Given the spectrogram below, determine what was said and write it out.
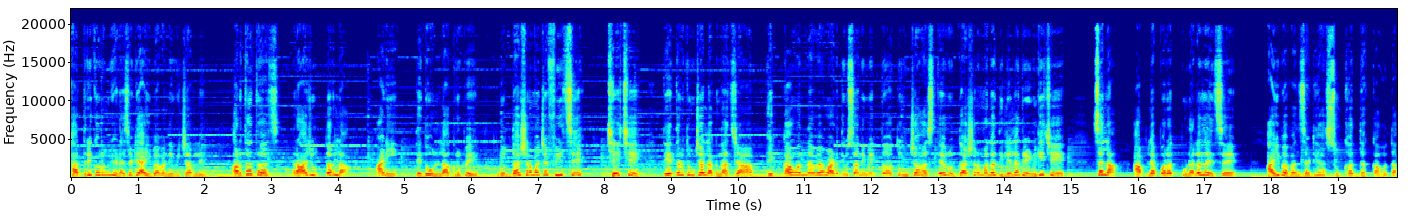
खात्री करून घेण्यासाठी आईबाबांनी विचारले. अर्थातच राज उत्तरला आणि ते दोन लाख रुपये वृद्धाश्रमाच्या फीचे छे छे. ते तर तुमच्या लग्नाच्या एक्कावन्नाव्या वाढदिवसानिमित्त तुमच्या हस्ते वृद्धाश्रमाला दिलेल्या देणगीचे. चला आपल्या परत पुण्याला जायचंय. आईबाबांसाठी हा सुखद धक्का होता.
